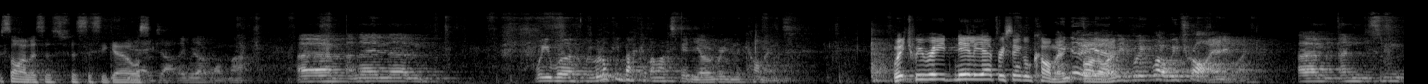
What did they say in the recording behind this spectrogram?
Silences for sissy girls. Yeah, exactly. We don't want that. Um, and then um, we were we were looking back at the last video and reading the comments. Which we read nearly every single comment, do, by yeah, the way. We, we, well, we try anyway. Um, and some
